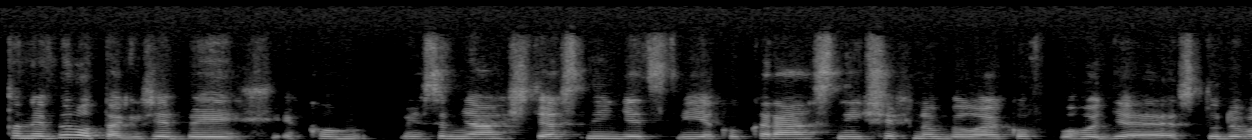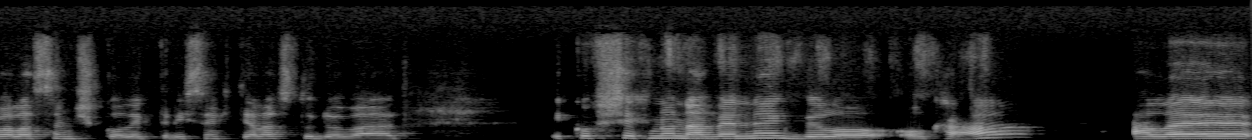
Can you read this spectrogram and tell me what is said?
to nebylo tak, že bych, jako, já jsem měla šťastný dětství, jako krásný, všechno bylo jako v pohodě, studovala jsem školy, které jsem chtěla studovat, jako všechno navenek bylo OK, ale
